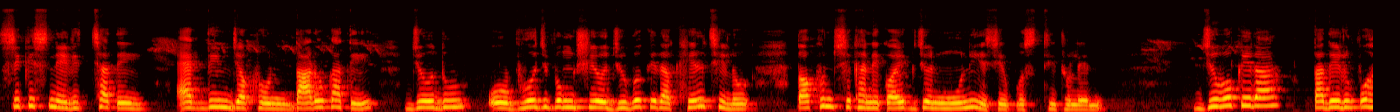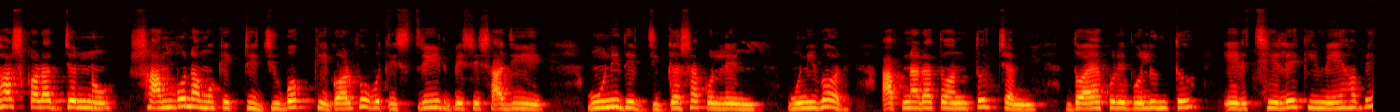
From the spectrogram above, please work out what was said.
শ্রীকৃষ্ণের ইচ্ছাতেই একদিন যখন দ্বারকাতে যদু ও ভোজবংশীয় যুবকেরা খেলছিল, তখন সেখানে কয়েকজন মুনি এসে উপস্থিত হলেন। যুবকেরা তাদের উপহাস করার জন্য শাম্ব নামক একটি যুবককে গর্ভবতী স্ত্রীর বেশে সাজিয়ে মুনিদের জিজ্ঞাসা করলেন, মুনিবর, আপনারা তো অন্তর্যামী, দয়া করে বলুন তো, এর ছেলে কি মেয়ে হবে?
